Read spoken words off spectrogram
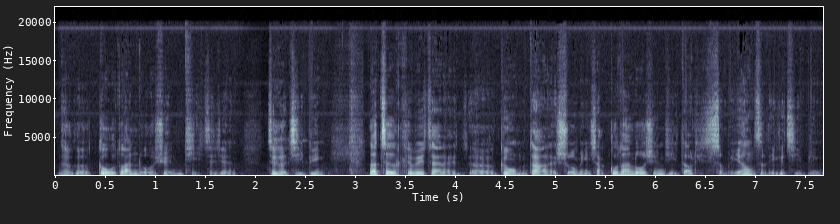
那个钩端螺旋体这件这个疾病，那这个可不可以再来呃跟我们大家来说明一下钩端螺旋体到底是什么样子的一个疾病？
